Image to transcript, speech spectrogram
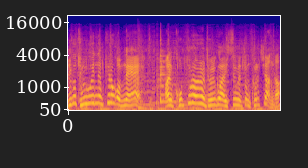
이거 들고 있는 필요가 없네. 아니 고프로를 들고 있으면 좀 그렇지 않나?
